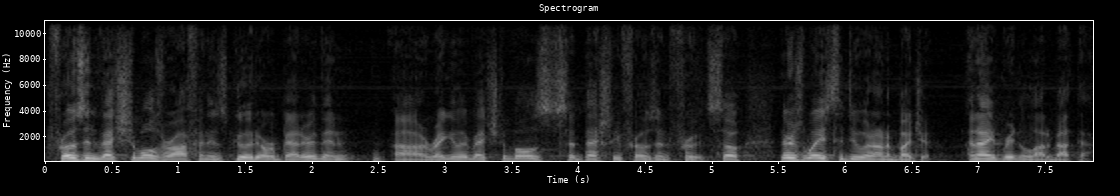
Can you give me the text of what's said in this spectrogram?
Frozen vegetables are often as good or better than uh, regular vegetables, especially frozen fruits. So there's ways to do it on a budget, and I've written a lot about that.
